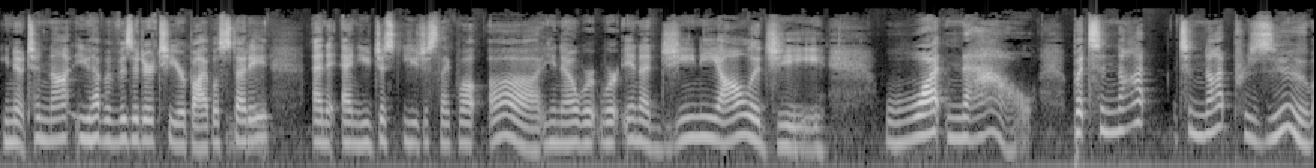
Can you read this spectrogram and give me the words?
You know, to not you have a visitor to your Bible study mm-hmm and and you just you just like well uh you know we're we're in a genealogy. What now? But to not to not presume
